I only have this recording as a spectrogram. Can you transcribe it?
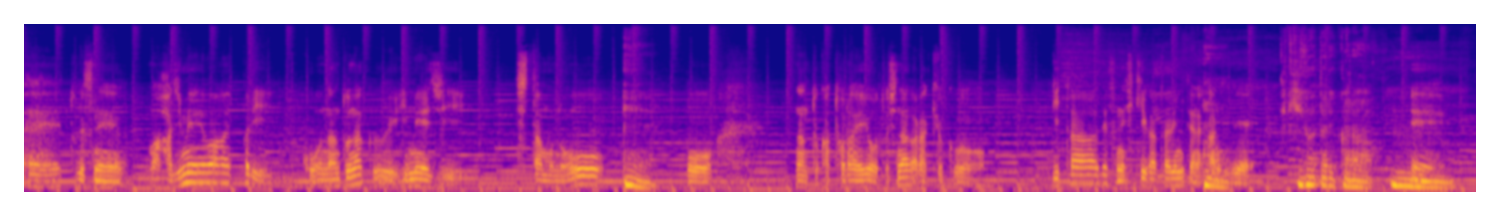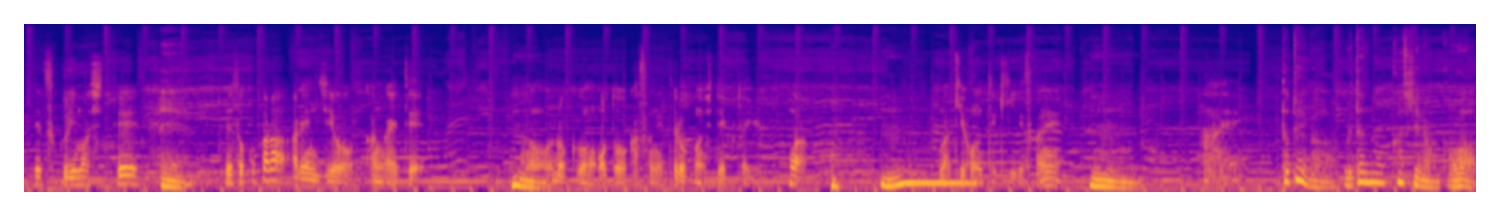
えーっとですね、まあ、初めはやっぱりこうなんとなくイメージしたものをえ。こうなんとか捉えようとしながら曲をギターですね弾き語りみたいな感じで,、え弾き語りから、うん。えで作りましてえでそこからアレンジを考えて、えあの録音音を重ねて録音していくというのが、うん。まあ、基本的ですかね。うん。はい。例えば歌の歌詞なんかは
